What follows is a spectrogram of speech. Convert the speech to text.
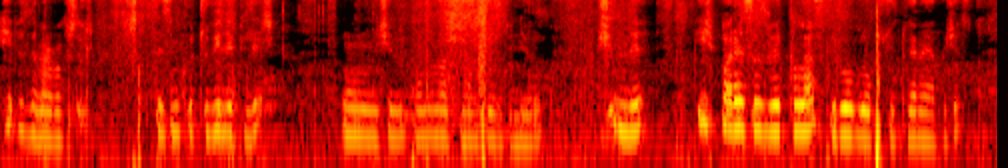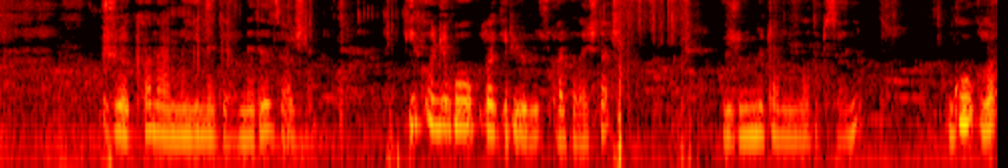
Hepinize merhaba arkadaşlar. Sesim kötü gelebilir. Onun için onun adına özür diliyorum. Şimdi hiç parasız ve klas bir Roblox yükleme yapacağız. Şöyle kanalımı yine de neden açtım. İlk önce Google'a giriyoruz arkadaşlar. Yüzümü tanımladı bir saniye. Google'a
